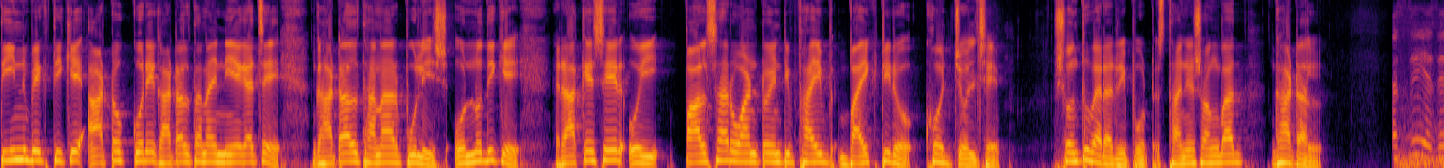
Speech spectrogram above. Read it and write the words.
তিন ব্যক্তিকে আটক করে ঘাটাল থানায় নিয়ে গেছে ঘাটাল থানার পুলিশ। অন্যদিকে রাকেশের ওই পালসার ওয়ান টোয়েন্টি ফাইভ বাইকটিরও খোঁজ চলছে। সন্তু বেড়ার রিপোর্ট স্থানীয় সংবাদ ঘাটাল। আসছি এসে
